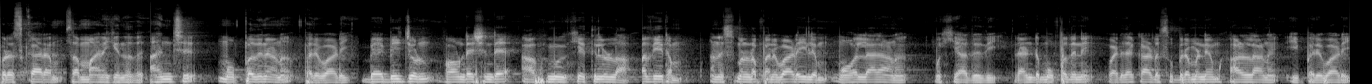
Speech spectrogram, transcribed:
പുരസ്കാരം സമ്മാനിക്കുന്നത്. അഞ്ച് മുപ്പതിനാണ് പരിപാടി. ബേബി ജോൺ ഫൗണ്ടേഷന്റെ ആഭിമുഖ്യത്തിലുള്ള അതീരം അനുസ്മരണ പരിപാടിയിലും മോഹൻലാലാണ് മുഖ്യാതിഥി രണ്ട് മുപ്പതിന് വഴുതക്കാട് സുബ്രഹ്മണ്യം ഹാളിലാണ് ഈ പരിപാടി.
